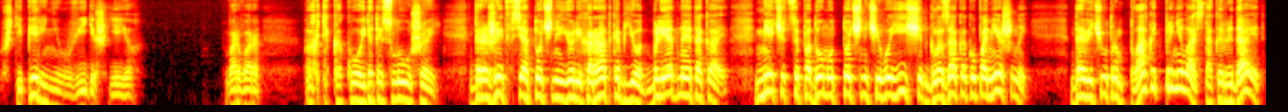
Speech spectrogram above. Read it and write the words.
Уж теперь и не увидишь ее. Варвара, ах ты какой, да ты слушай. Дрожит вся, точно ее лихорадка бьет, бледная такая. Мечется по дому, точно чего ищет, глаза как у помешанной. Давич утром плакать принялась, так и рыдает.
